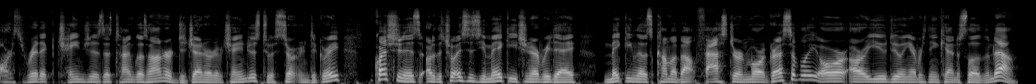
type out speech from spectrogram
arthritic changes as time goes on or degenerative changes to a certain degree. Question is, are the choices you make each and every day making those come about faster and more aggressively, or are you doing everything you can to slow them down?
